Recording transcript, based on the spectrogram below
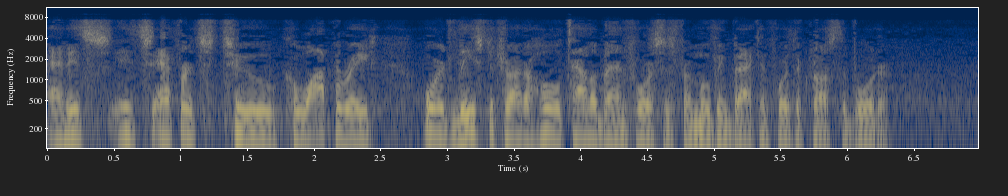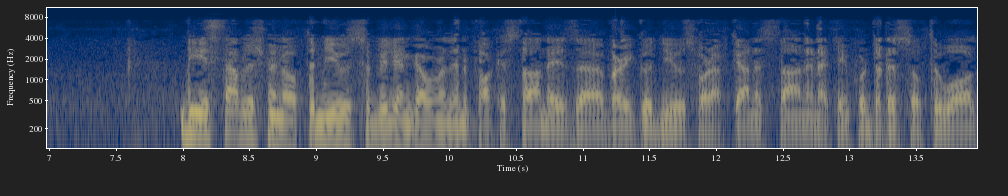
and its, its efforts to cooperate or at least to try to hold Taliban forces from moving back and forth across the border? The establishment of the new civilian government in Pakistan is uh, very good news for Afghanistan and I think for the rest of the world.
